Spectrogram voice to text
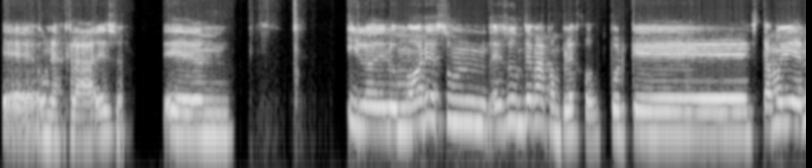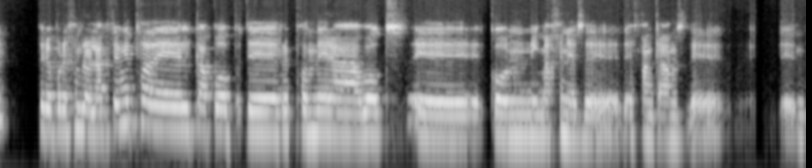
eh, una escalada de eso. Eh, y lo del humor es un, es un tema complejo, porque está muy bien, pero por ejemplo, la acción esta del K-pop de responder a Vox eh, con imágenes de, de fancams de, de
